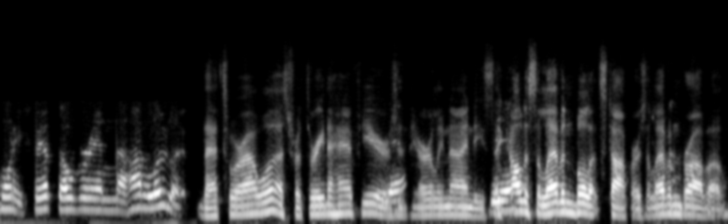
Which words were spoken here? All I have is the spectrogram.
25th over in uh, Honolulu. That's where I was for three and a half years yeah. in the early 90s. They yeah. called us 11 Bullet Stoppers, 11 Bravo.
